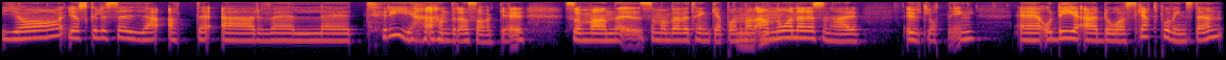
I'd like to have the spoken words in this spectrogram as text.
Ja, jag skulle säga att det är väl eh, tre andra saker som man, som man behöver tänka på när man mm. anordnar en sån här utlottning. Eh, och det är då skatt på vinsten,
